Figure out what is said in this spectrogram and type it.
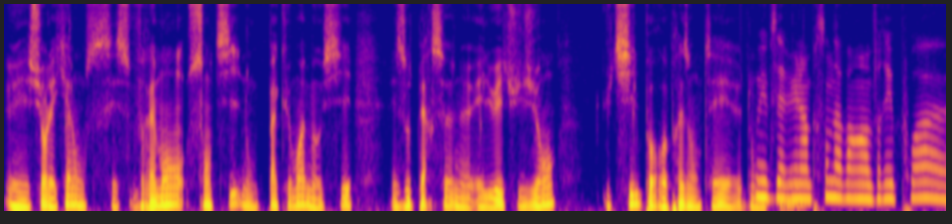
et sur lesquels on s'est vraiment senti, donc pas que moi, mais aussi les autres personnes élus étudiants, utiles pour représenter. Donc, oui, vous avez eu l'impression d'avoir un vrai poids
